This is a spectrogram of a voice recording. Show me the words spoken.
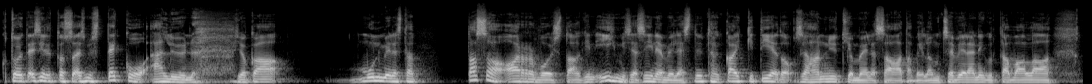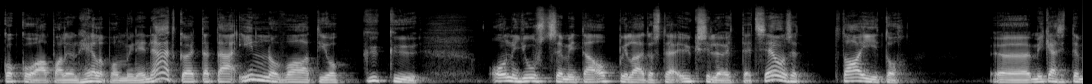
kun toit esille tuossa esimerkiksi tekoälyn, joka mun mielestä tasa-arvoistaakin ihmisiä siinä mielessä, että nythän kaikki tieto, sehän on nyt jo meillä saatavilla, mutta se vielä niin kuin tavallaan kokoaa paljon helpommin. Niin näetkö, että tämä innovaatiokyky on just se, mitä oppilaitosta ja yksilöitte, että se on se taito, mikä sitten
